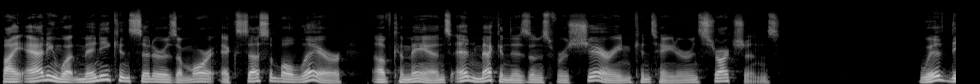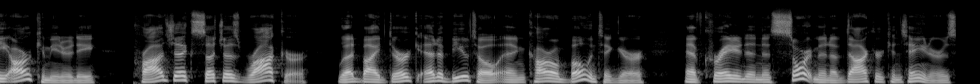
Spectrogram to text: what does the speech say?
by adding what many consider as a more accessible layer of commands and mechanisms for sharing container instructions. With the R community, projects such as Rocker, led by Dirk Eddelbuettel and Carl Boettiger, have created an assortment of Docker containers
